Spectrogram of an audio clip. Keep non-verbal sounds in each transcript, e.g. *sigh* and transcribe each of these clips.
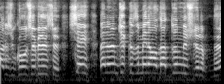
Kardeşim konuşabilirsin. Şey ben örümcek kızın beni aldattığını düşünüyorum. Ne?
